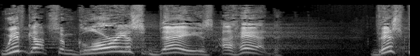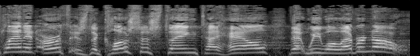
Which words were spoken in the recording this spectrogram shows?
We've got some glorious days ahead. This planet Earth is the closest thing to hell that we will ever know.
